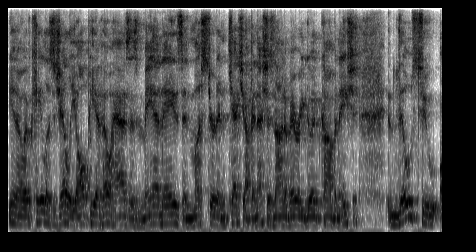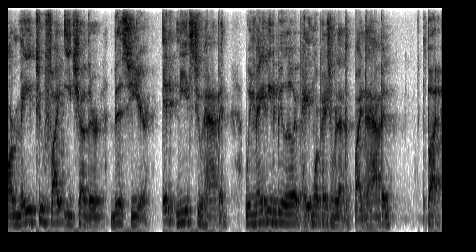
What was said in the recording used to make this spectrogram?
you know, if Kayla's jelly, all PFL has is mayonnaise and mustard and ketchup, and that's just not a very good combination. Those two are made to fight each other this year. It needs to happen. We may need to be a little bit more patient for that to fight to happen but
